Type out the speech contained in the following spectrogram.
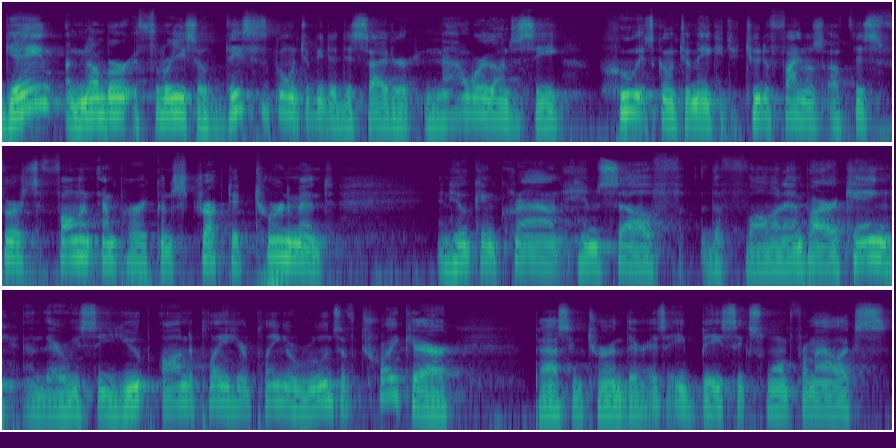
Game number three. So this is going to be the decider. Now we're going to see who is going to make it to the finals of this first Fallen Empire constructed tournament and who can crown himself the Fallen Empire King. And there we see Joep on the play here, playing a Ruins of Trokair. Passing turn, there is a basic swamp from Alex.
